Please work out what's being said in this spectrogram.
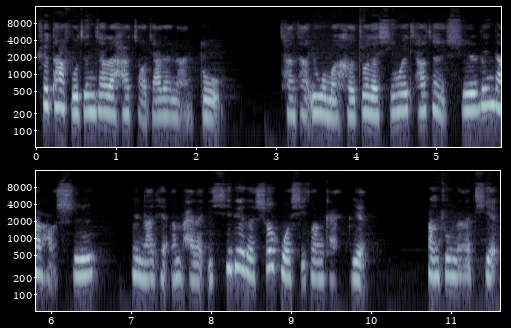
却大幅增加了他找家的难度。常常与我们合作的行为调整师 Linda 老师为拿铁安排了一系列的生活习惯改变，帮助拿铁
